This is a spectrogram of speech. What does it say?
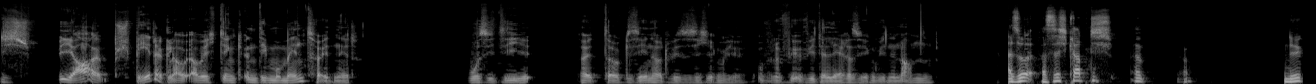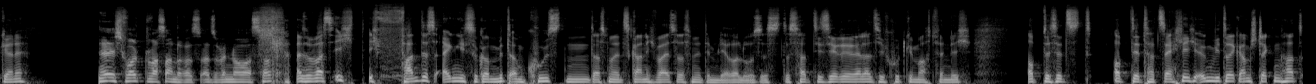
Ich, ja, später glaube ich, aber ich denke in dem Moment halt nicht. Wo sie die halt da gesehen hat, wie sie sich irgendwie, oder wie, wie der Lehrer sie irgendwie in den Arm nimmt. Also, Was ich gerade nicht. Äh, nö, gerne. nee, ich wollte was anderes. Also, wenn du was hast. Also was ich, ich fand es eigentlich sogar mit am coolsten, dass man jetzt gar nicht weiß, was mit dem Lehrer los ist. Das hat die Serie relativ gut gemacht, finde ich. Ob das jetzt, ob der tatsächlich irgendwie Dreck am Stecken hat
